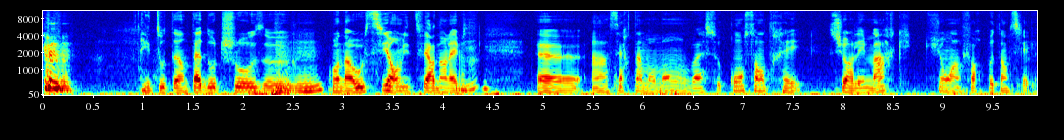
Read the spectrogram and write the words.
et tout un tas d'autres choses euh, Mhm. qu'on a aussi envie de faire dans la vie, euh, à un certain moment, on va se concentrer sur les marques qui ont un fort potentiel.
